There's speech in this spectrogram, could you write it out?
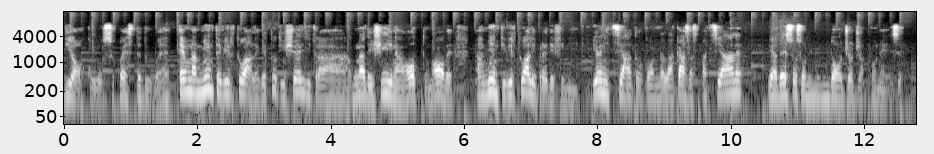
di Oculus, queste due, è un ambiente virtuale che tu ti scegli tra una decina, 8, 9 ambienti virtuali predefiniti. Io ho iniziato con la casa spaziale e adesso sono in un dojo giapponese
